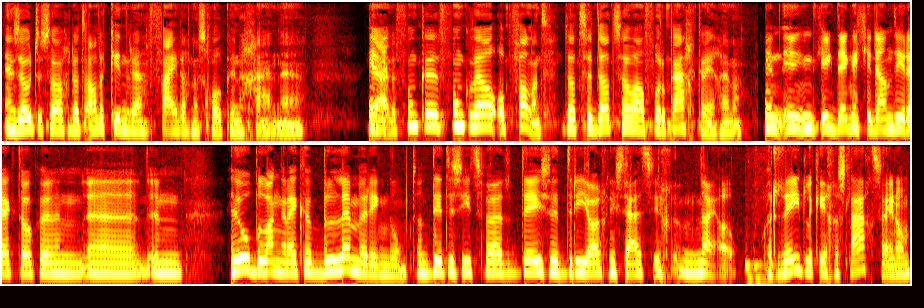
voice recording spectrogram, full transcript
En zo te zorgen dat alle kinderen veilig naar school kunnen gaan. Uh, ja. ja, dat vond ik, vond ik wel opvallend. Dat ze dat zo al voor elkaar gekregen hebben. En, ik denk dat je dan direct ook een, uh, een heel belangrijke belemmering noemt. Want dit is iets waar deze drie organisaties nou ja, redelijk in geslaagd zijn om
